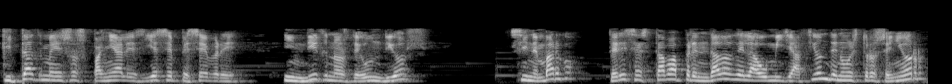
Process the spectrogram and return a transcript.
Quitadme esos pañales y ese pesebre indignos de un Dios. Sin embargo, Teresa estaba prendada de la humillación de nuestro Señor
